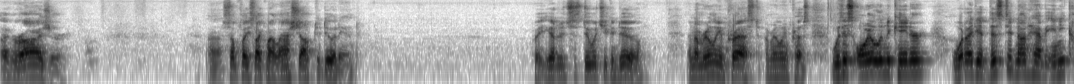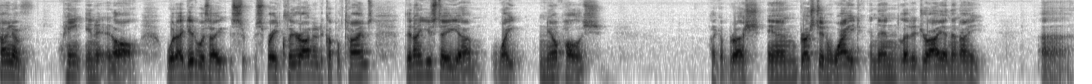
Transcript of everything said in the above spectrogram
a garage or uh, someplace like my last shop to do it in. But you got to just do what you can do. And I'm really impressed. I'm really impressed. With this oil indicator, what I did, this did not have any kind of paint in it at all. What I did was I sprayed clear on it a couple times. Then I used a um, white nail polish, like a brush, and brushed in white and then let it dry and then I uh,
